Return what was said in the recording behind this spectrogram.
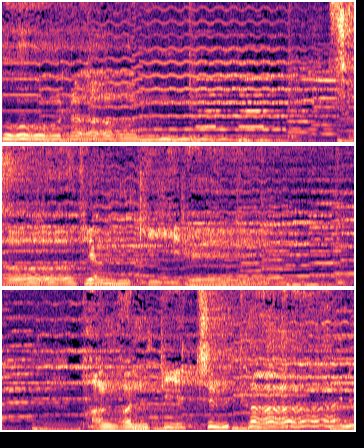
돌아온 석양길에 방언빛은 타는데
